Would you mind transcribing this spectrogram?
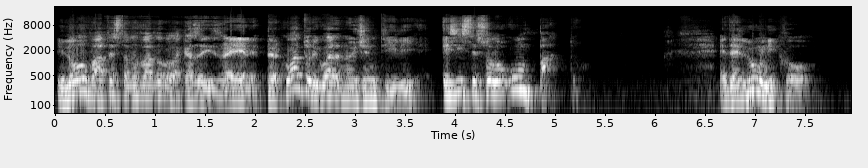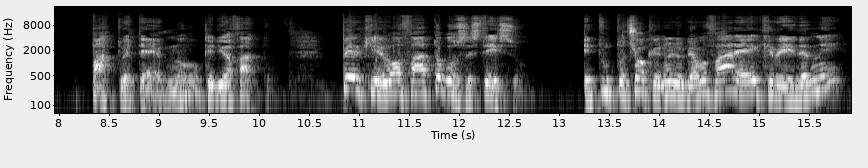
Il nuovo patto è stato fatto con la casa di Israele. Per quanto riguarda noi gentili, esiste solo un patto ed è l'unico patto eterno che Dio ha fatto, perché lo ha fatto con se stesso. E tutto ciò che noi dobbiamo fare è crederne,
